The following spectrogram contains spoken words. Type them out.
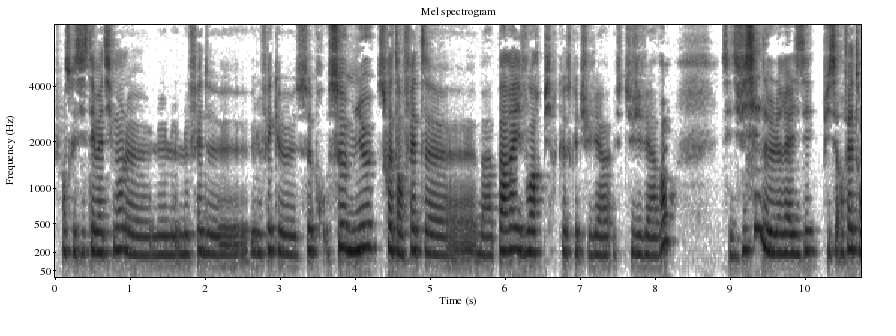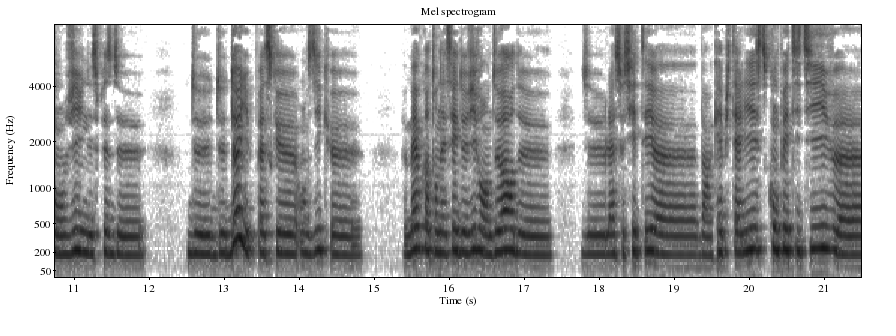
Je pense que systématiquement, le, fait de, le fait que ce, ce mieux soit en fait bah, pareil, voire pire que ce que tu, tu vivais avant, c'est difficile de le réaliser. Puis en fait, on vit une espèce de, de, de, deuil parce que on se dit que même quand on essaye de vivre en dehors de, de la société euh, ben, capitaliste, compétitive, euh,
